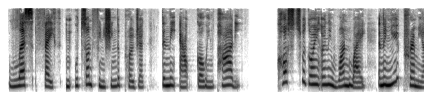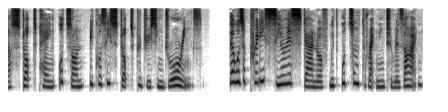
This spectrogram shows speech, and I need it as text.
less faith in Utzon finishing the project than the outgoing party. Costs were going only one way, and the new Premier stopped paying Utzon because he stopped producing drawings. There was a pretty serious standoff with Utzon threatening to resign.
